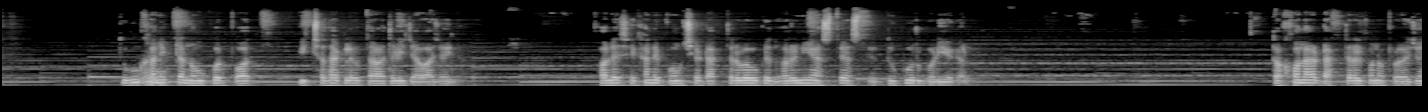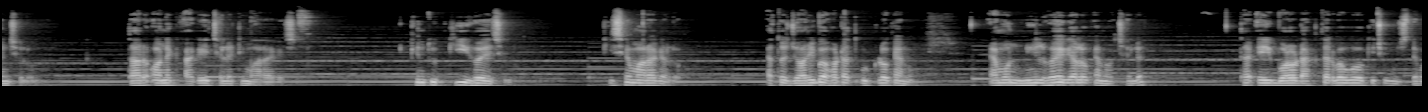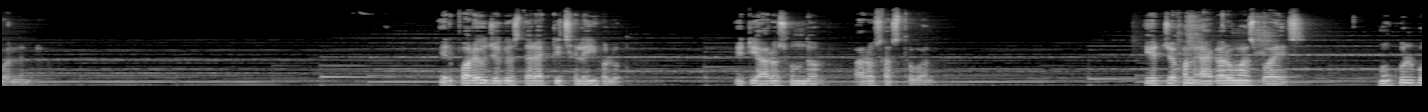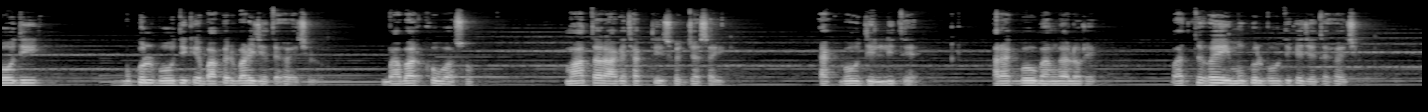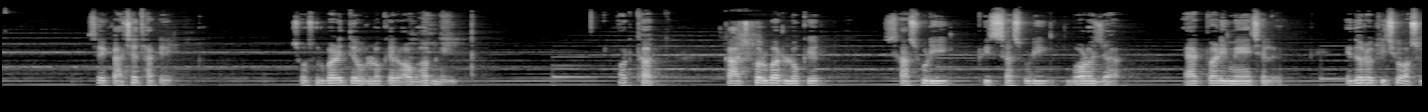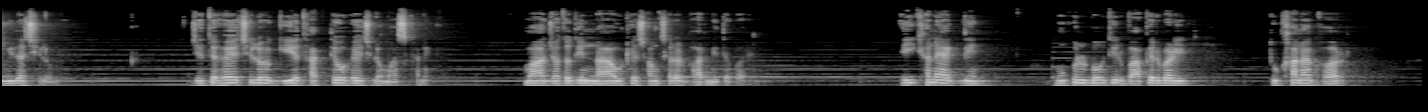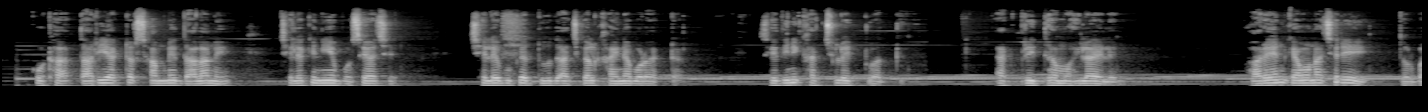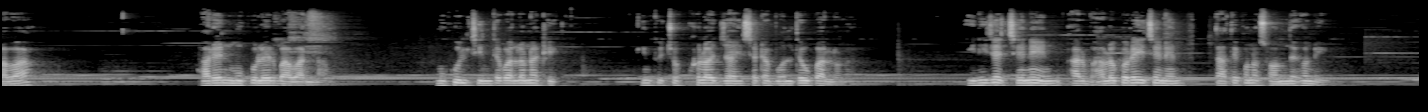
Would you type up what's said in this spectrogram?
তবু খানিকটা নৌকোর পথ, ইচ্ছা থাকলেও তাড়াতাড়ি যাওয়া যায় না। ফলে সেখানে পৌঁছে ডাক্তারবাবুকে ধরে নিয়ে আসতে আসতে দুপুর গড়িয়ে গেল। তখন আর ডাক্তারের কোনো প্রয়োজন ছিল না। তার অনেক আগেই ছেলেটি মারা গেছে। কিন্তু কি হয়েছিল? কিসে মারা গেল? এত জ্বরই বা হঠাৎ উঠল কেন? এমন নীল হয়ে গেল কেন ছেলে? তা এই বড় ডাক্তারবাবুও কিছু বুঝতে পারলেন না। এরপরেও যোগেশদার একটি ছেলেই হলো। এটি আরও সুন্দর, আরও স্বাস্থ্যবান। এর যখন এগারো মাস বয়স মুকুল বৌদি, মুকুল বৌদিকে বাপের বাড়ি যেতে হয়েছিল। বাবার খুব অসুখ। মা তার আগে থাকতেই শয্যাশায়ী। এক বউ দিল্লিতে আর এক বউ ব্যাঙ্গালোরে বাধ্য হয়েই মুকুল বৌদিকে যেতে হয়েছিল। সে কাছে থাকে। শ্বশুরবাড়িতেও লোকের অভাব নেই। অর্থাৎ কাজ করবার লোকের শাশুড়ি পিস শাশুড়ি বড় যা এক বাড়ি মেয়ে ছেলে, এদেরও কিছু অসুবিধা ছিল না। যেতে হয়েছিল, গিয়ে থাকতেও হয়েছিল মাসখানেক মা যতদিন না উঠে সংসারের ভার নিতে পারেন। এইখানে একদিন মুকুল বৌদির বাপের বাড়ির দুখানা ঘর, কোঠা, তারই একটার সামনে দালানে ছেলেকে নিয়ে বসে আছে। ছেলে বুকের দুধ আজকাল খায় না বড় একটা। সেদিনই খাচ্ছিল একটু আধটু। এক বৃদ্ধা মহিলা এলেন। হরেন কেমন আছে রে তোর বাবা? হরেন মুকুলের বাবার নাম। মুকুল চিনতে পারল না ঠিক, কিন্তু চক্ষু লজ্জায় সেটা বলতেও পারল না। ইনি যে চেনেন আর ভালো করেই চেনেন, তাতে কোনো সন্দেহ নেই।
